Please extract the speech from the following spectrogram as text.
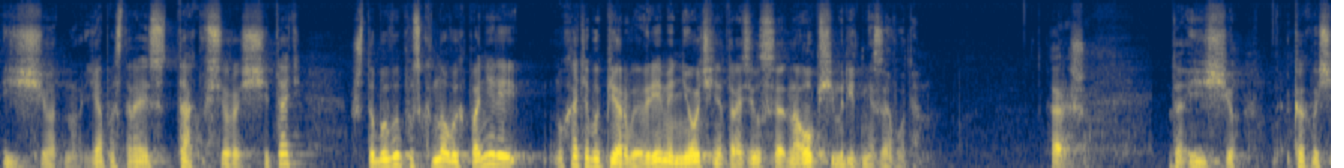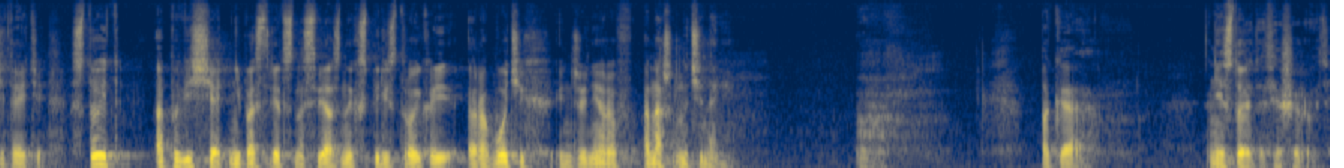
И еще одно. Я постараюсь так все рассчитать, чтобы выпуск новых панелей, ну, хотя бы первое время, не очень отразился на общем ритме завода. Хорошо. Да, и еще. Как вы считаете, стоит оповещать непосредственно связанных с перестройкой рабочих, инженеров о нашем начинании? Пока не стоит афишировать.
